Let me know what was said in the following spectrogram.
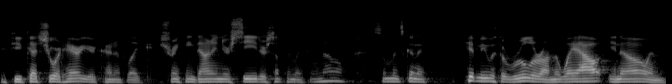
if you've got short hair, you're kind of like shrinking down in your seat or something like, oh no, someone's going to hit me with a ruler on the way out, you know, and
